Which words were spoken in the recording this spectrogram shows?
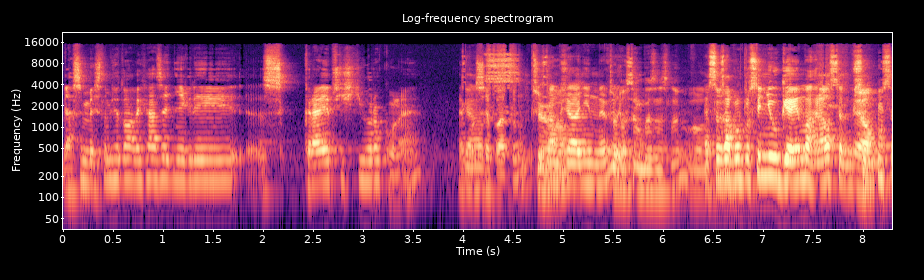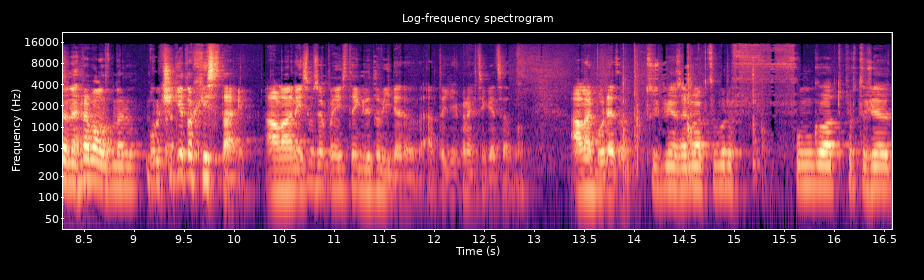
já si myslím, že to má vycházet někdy z kraje příštího roku, ne? Nebo Já se pletu? přiznám, Jo, že ani nevím. Tohle jsem vůbec nesledoval. Já jsem zapnul prostě New Game a hrál jsem, už Jo. jsem se nehrával v menu. Určitě to chystaj, ale nejsem si úplně jistý, kdy to vyjde. A teď jako nechci kecat, no. Ale bude to. Což by mě zajímalo, jak to bude fungovat, protože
